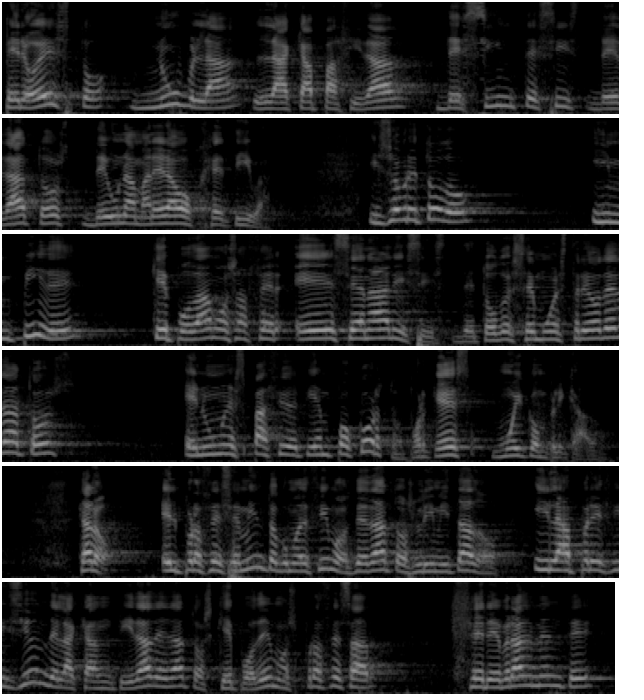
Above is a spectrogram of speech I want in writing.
Pero esto nubla la capacidad de síntesis de datos de una manera objetiva. Y sobre todo, impide que podamos hacer ese análisis de todo ese muestreo de datos en un espacio de tiempo corto, porque es muy complicado. Claro, el procesamiento, como decimos, de datos limitado y la precisión de la cantidad de datos que podemos procesar, cerebralmente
